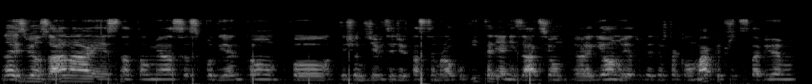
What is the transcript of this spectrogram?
No i związana jest natomiast z podjętą po 1919 roku italianizacją regionu. Ja tutaj też taką mapę przedstawiłem,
